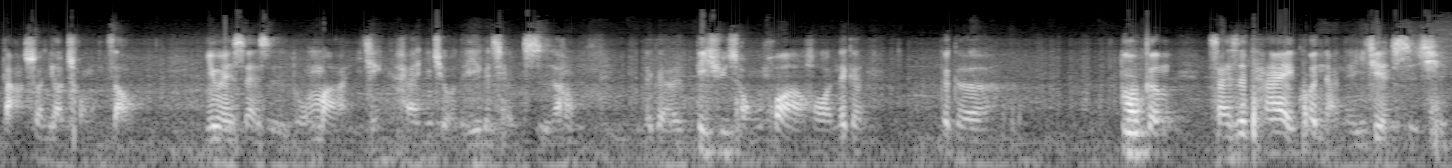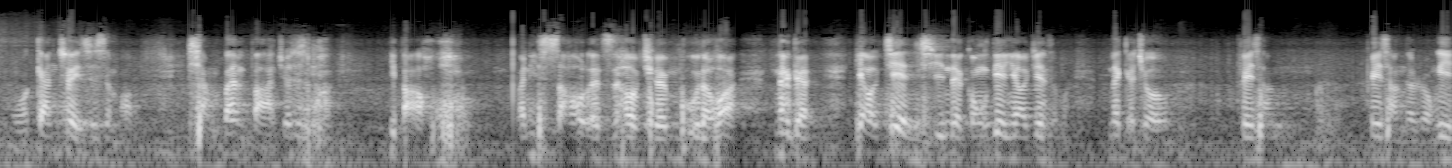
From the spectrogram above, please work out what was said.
打算要重造，因为算是罗马已经很久的一个城市，然后那个地区重划哈，那个那个都更实在是太困难的一件事情。我干脆是什么想办法，就是什么一把火把你烧了之后，全部的话那个要建新的宫殿，要建什么，那个就非常非常的容易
